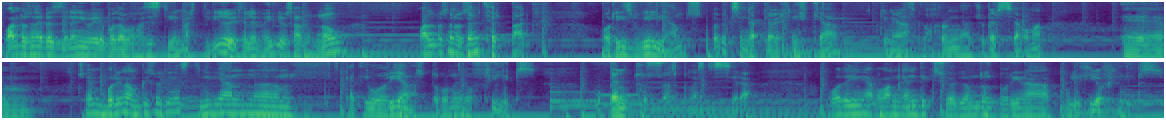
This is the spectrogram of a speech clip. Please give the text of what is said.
Ο άλλος δεν έπαιζε, anyway, οπότε αποφασίστηκε να έρθει πίσω, ήθελε ο ίδιος, I don't know. Ο άλλος είναι ο center back, ο Rhys Williams, που έπαιξε κάποια παιχνίδια πριν ένα-δύο χρόνια και πέρσι ακόμα. Ε, και μπορεί να μου πεις ότι είναι στην ίδια ε, κατηγορία να το πω με τον Philips ο πέμπτος σου ας πούμε στη σειρά. Οπότε είναι ακόμα μια ένδειξη ότι όντως μπορεί να πουληθεί ο Philips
